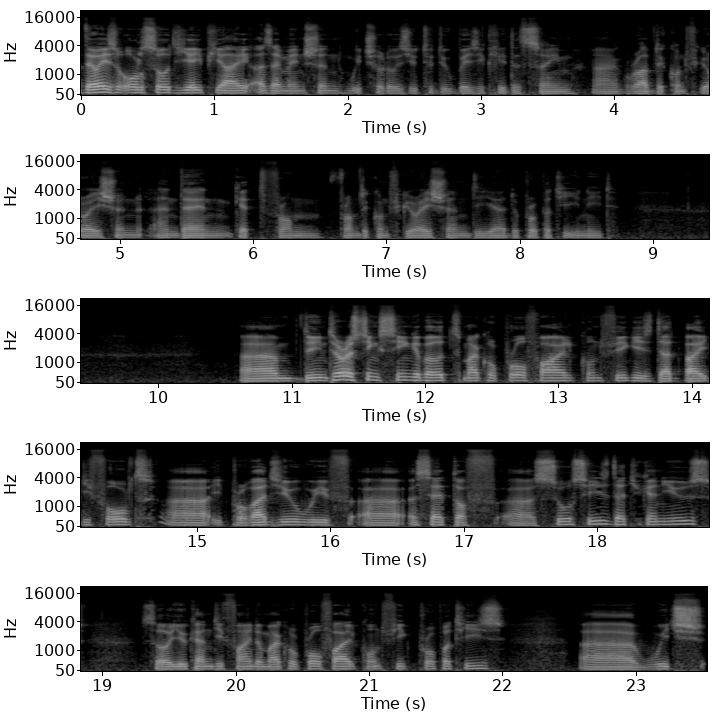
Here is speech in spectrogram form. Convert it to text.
there is also the API, as I mentioned, which allows you to do basically the same. Uh, grab the configuration and then get from, from the configuration the, uh, the property you need. Um, the interesting thing about microprofile config is that by default uh, it provides you with uh, a set of uh, sources that you can use. So you can define the microprofile config properties uh, which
